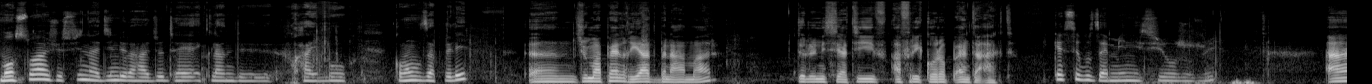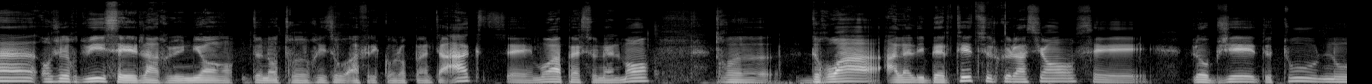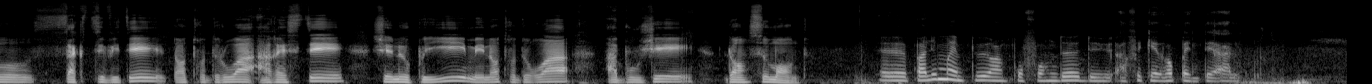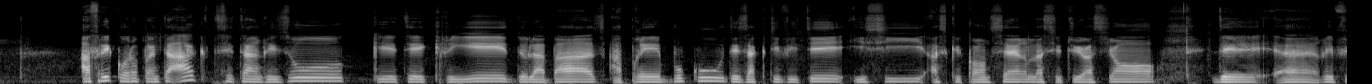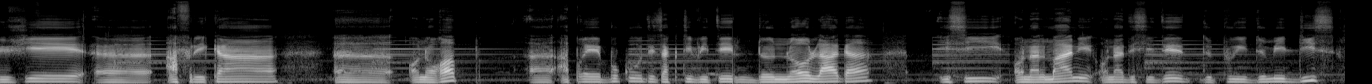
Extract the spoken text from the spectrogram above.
Bonsoir, je suis Nadine de la radio Éclat de Freiburg. Comment vous appelez? Euh, je m'appelle Riyad Ben Ammar de l'initiative Afrique-Europe Interact. Qu'est-ce qui vous amène ici aujourd'hui? Ah, Aujourd'hui, c'est la réunion de notre réseau Afrique-Europe Interact. Et moi, personnellement, notre droit à la liberté de circulation, c'est l'objet de toutes nos activités, notre droit à rester chez nos pays, mais notre droit à bouger dans ce monde. Euh, Parlez-moi un peu en profondeur de Afrique Europe Interal. Afrique Europe Interact, c'est un réseau qui été créé de la base après beaucoup des activités ici à ce qui concerne la situation des euh, réfugiés euh, africains euh, en Europe. Après beaucoup des activités de nos lagas, ici en Allemagne, on a décidé depuis 2010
